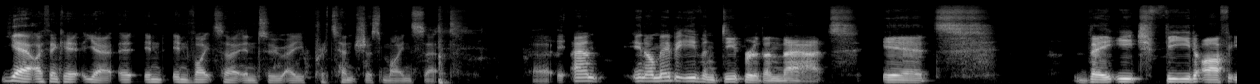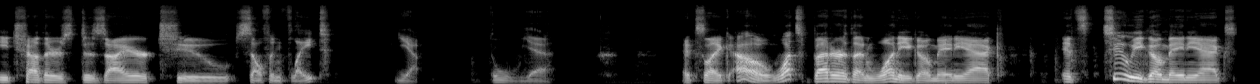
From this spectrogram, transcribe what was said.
Yeah, I think it. Yeah, it in, invites her into a pretentious mindset, uh, it, and you know maybe even deeper than that. It they each feed off each other's desire to self-inflate. Yeah. Oh yeah. It's like, oh, what's better than one egomaniac it's two egomaniacs,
